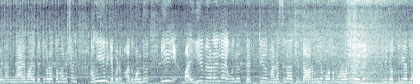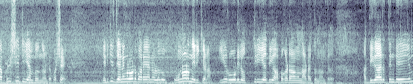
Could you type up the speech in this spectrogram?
പിന്നെ ന്യായമായ തെറ്റുകളൊക്കെ മനുഷ്യൻ അംഗീകരിക്കപ്പെടും. അതുകൊണ്ട് ഈ വൈകിയ വേളയിലെ ഒരു തെറ്റ് മനസ്സിലാക്കി ധാർമ്മിക ബോധം ഉണർന്നതിൽ എനിക്ക് ഒത്തിരി അധികം അപ്രീഷിയേറ്റ് ചെയ്യാൻ പോകുന്നുണ്ട് പക്ഷേ എനിക്ക് ജനങ്ങളോട് പറയാനുള്ളത് ഉണർന്നിരിക്കണം. ഈ റോഡിൽ ഒത്തിരിയധികം അപകടങ്ങൾ നടക്കുന്നുണ്ട്. അധികാരത്തിന്റെയും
